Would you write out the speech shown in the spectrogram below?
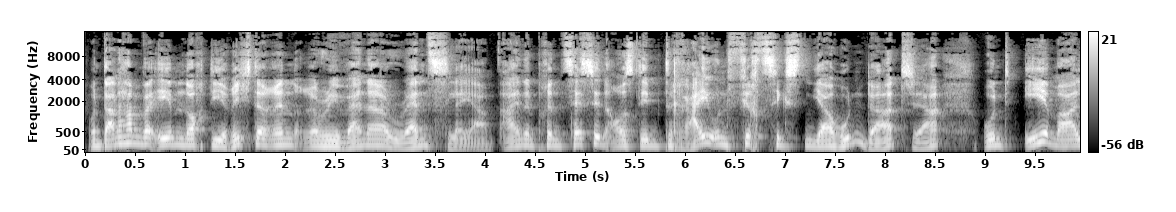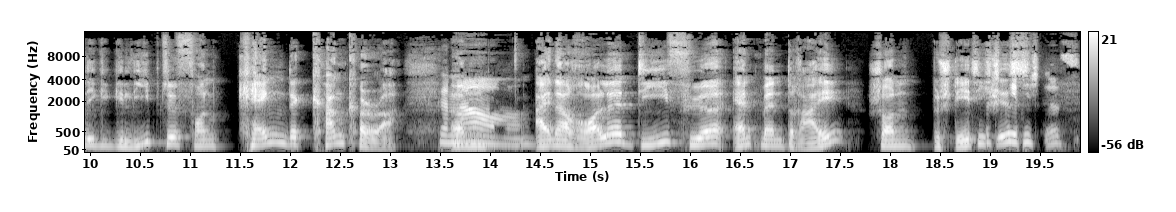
Und dann haben wir eben noch die Richterin Ravenna Renslayer, eine Prinzessin aus dem 43. Jahrhundert, ja, und ehemalige Geliebte von Kang the Conqueror. Genau. Ähm, einer Rolle, die für Ant-Man 3 schon bestätigt, bestätigt ist. ist.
